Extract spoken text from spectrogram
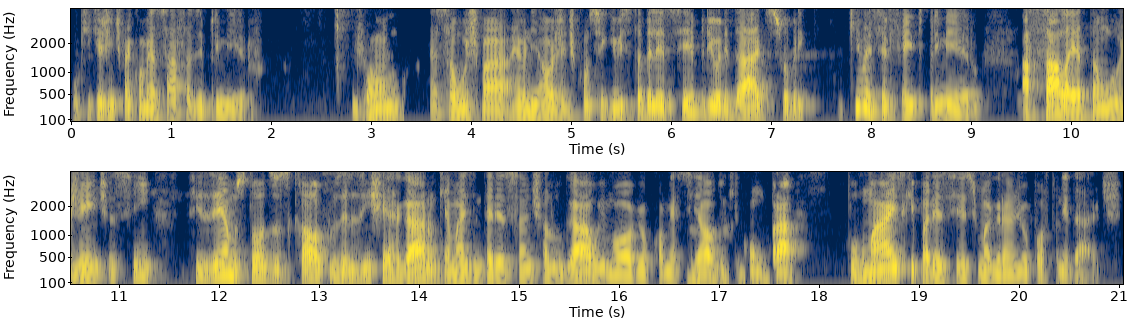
o que, que a gente vai começar a fazer primeiro? Então, nessa última reunião, a gente conseguiu estabelecer prioridades sobre o que vai ser feito primeiro. A sala é tão urgente assim? Fizemos todos os cálculos, eles enxergaram que é mais interessante alugar o imóvel comercial uhum. do que comprar por mais que parecesse uma grande oportunidade.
